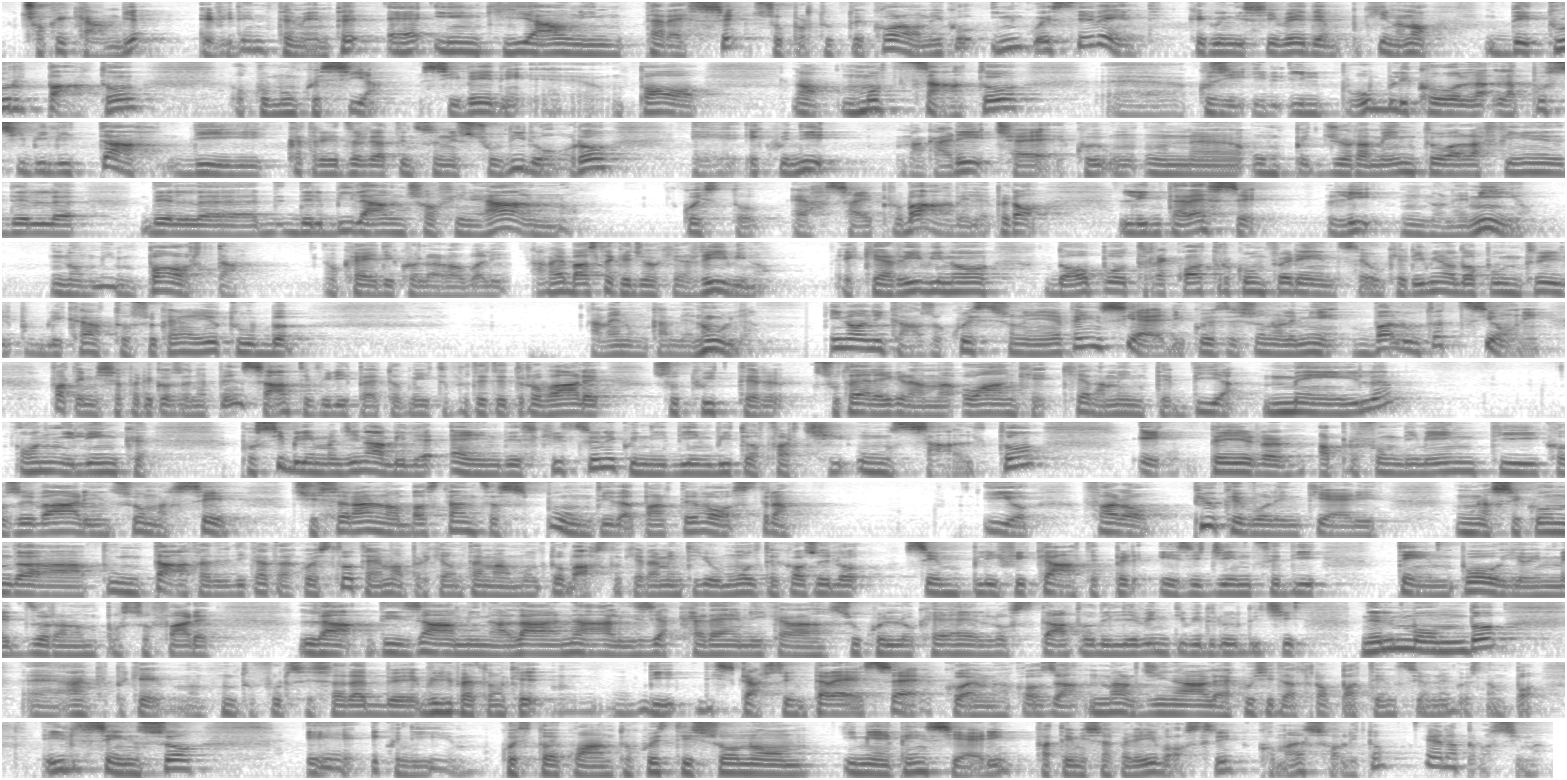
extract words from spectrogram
Ciò che cambia, evidentemente, è in chi ha un interesse, soprattutto economico, in questi eventi, che quindi si vede un pochino no, deturpato, o comunque sia, si vede eh, un po' no, mozzato eh, così il, il pubblico, la, la, possibilità di catalizzare l'attenzione su di loro e, e quindi magari c'è un, un, un, peggioramento alla fine del, del, del, bilancio a fine anno. Questo è assai probabile, però l'interesse lì non è mio, non mi importa, ok, di quella roba lì. A me basta che i giochi arrivino e che arrivino dopo 3-4 conferenze o che arrivino dopo un trailer pubblicato sul canale YouTube, a me non cambia nulla. In ogni caso, questi sono i miei pensieri, queste sono le mie valutazioni. Fatemi sapere cosa ne pensate, vi ripeto, mi potete trovare su Twitter, su Telegram o anche chiaramente via mail. Ogni link possibile e immaginabile è in descrizione, quindi vi invito a farci un salto e per approfondimenti, cose varie, insomma, se ci saranno abbastanza spunti da parte vostra, io farò più che volentieri una seconda puntata dedicata a questo tema perché è un tema molto vasto. Chiaramente io molte cose le semplificate per esigenze di tempo, io in mezz'ora non posso fare la disamina, l'analisi accademica su quello che è lo stato degli eventi videoludici nel mondo, eh, anche perché appunto forse sarebbe, vi ripeto, anche di, di, scarso interesse, ecco, è una cosa marginale a cui si dà troppa attenzione, questo è un po' il senso. E, e, quindi questo è quanto, questi sono i miei pensieri, fatemi sapere i vostri, come al solito, e alla prossima.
